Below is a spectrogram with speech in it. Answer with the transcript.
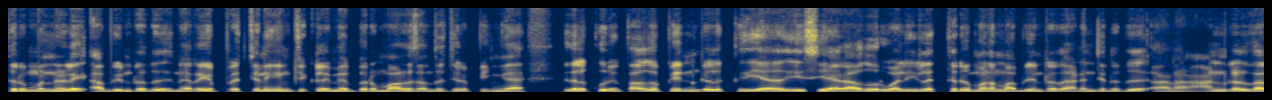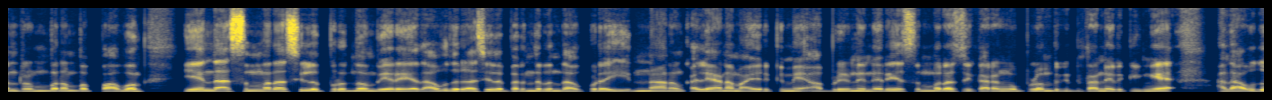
திருமண நிலை அப்படின்றது நிறைய பிரச்சனையும், சிக்கலையுமே பெரும்பாலும் சந்திச்சிருப்பீங்க. இதில் குறிப்பாக பெண்களுக்கு ஈஸியாக ஏதாவது ஒரு வழியில் திருமணம் அப்படின்றது அடைஞ்சிடுது. ஆனால் ஆண்கள் தான் ரொம்ப ரொம்ப பாவம். ஏன்னா சிம்மராசியில் பிறந்தோம், வேற ஏதாவது ராசியில் பிறந்திருந்தா கூட இந்நேரம் கல்யாணம் ஆயிருக்குமே அப்படின்னு நிறைய சிம்மராசிக்காரங்க புலம்பிக்கிட்டு தானே இருக்கீங்க. அதாவது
